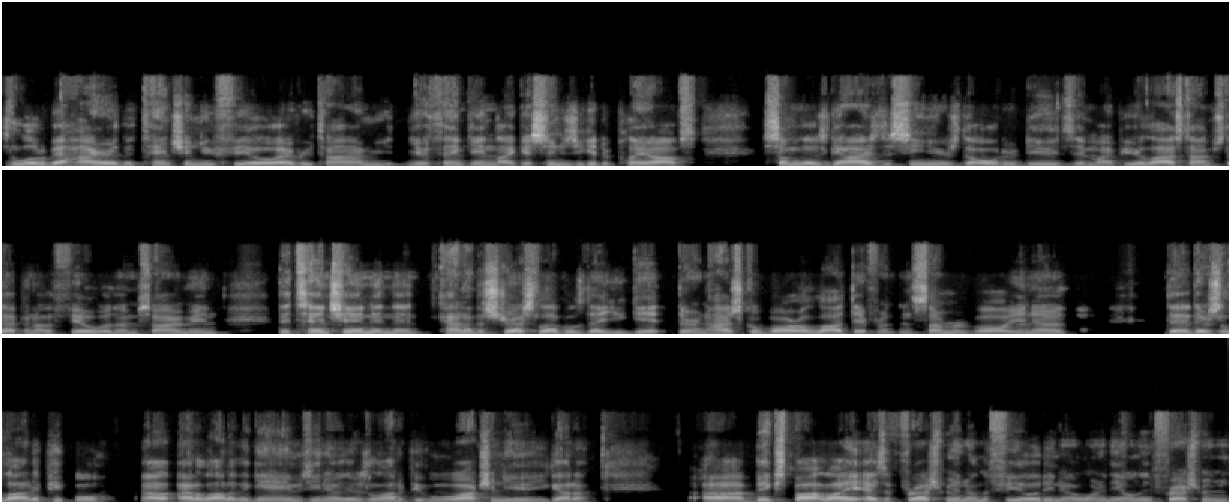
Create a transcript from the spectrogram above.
is a little bit higher. The tension you feel every time you, you're thinking like as soon as you get to playoffs, some of those guys, the seniors, the older dudes, it might be your last time stepping on the field with them. So I mean, the tension and then kind of the stress levels that you get during high school ball are a lot different than summer ball. You mm-hmm. know, the, there's a lot of people at a lot of the games. You know, there's a lot of people watching you. You got a, a big spotlight as a freshman on the field. You know, one of the only freshmen,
